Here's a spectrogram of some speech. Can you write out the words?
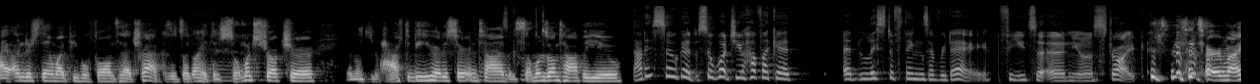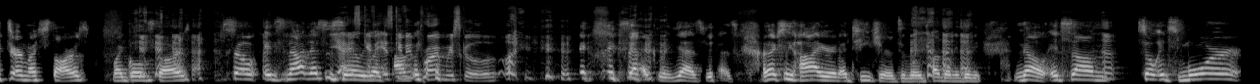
I understand why people fall into that trap because it's like, all right, there's so much structure, and like you have to be here at a certain Yeah, time, and someone's on top of you. That is so good. So, what do you have like a a list of things every day for you to earn your strike? to turn my turn my stars, my gold stars. So it's not Yeah, it's necessarily giving, like it's giving I'm- primary school. exactly. Yes, yes. I've actually hired a teacher to come in and give me. No, it's um. So it's more.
